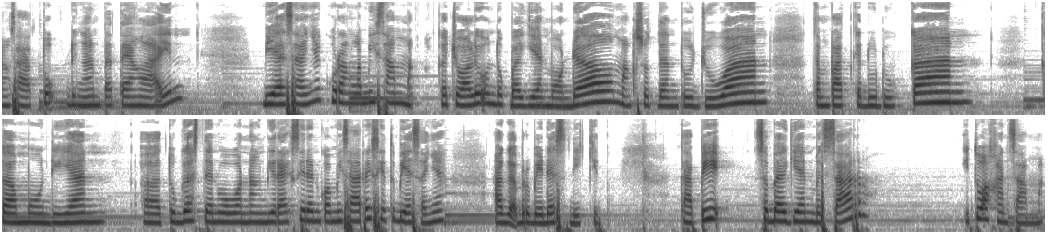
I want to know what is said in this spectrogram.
yang satu dengan PT yang lain biasanya kurang lebih sama, kecuali untuk bagian modal, maksud dan tujuan, tempat kedudukan, kemudian e, tugas dan wewenang direksi dan komisaris itu biasanya agak berbeda sedikit. Tapi sebagian besar itu akan sama.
